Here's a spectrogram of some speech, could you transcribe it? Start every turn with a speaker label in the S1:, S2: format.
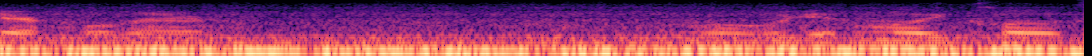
S1: careful there. Well, we're getting really close.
